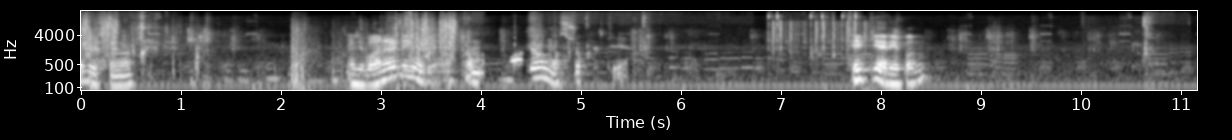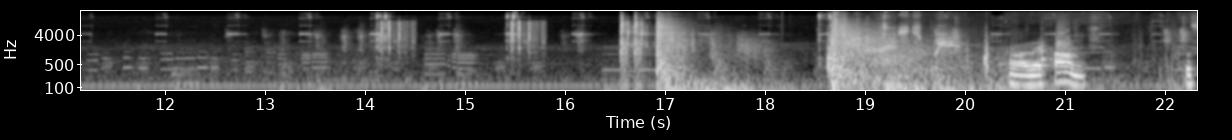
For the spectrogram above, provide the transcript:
Diyorsun lan? Acaba neredeyim ya? Ama abi olması çok kötü ya. Tek yer yapalım. Abi kalmış. Sus.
